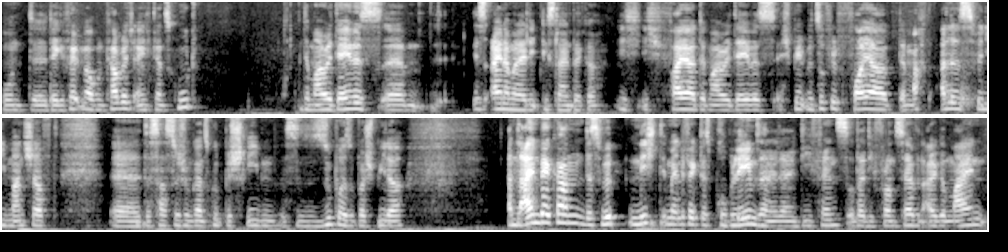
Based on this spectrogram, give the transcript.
Und äh, der gefällt mir auch in Coverage eigentlich ganz gut. Murray Davis ähm, ist einer meiner Lieblingslinebacker. Ich, ich feiere Demari Davis. Er spielt mit so viel Feuer, der macht alles für die Mannschaft. Äh, das hast du schon ganz gut beschrieben. Das ist ein super, super Spieler an Linebackern, das wird nicht im Endeffekt das Problem sein in deiner Defense oder die Front Seven allgemein.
